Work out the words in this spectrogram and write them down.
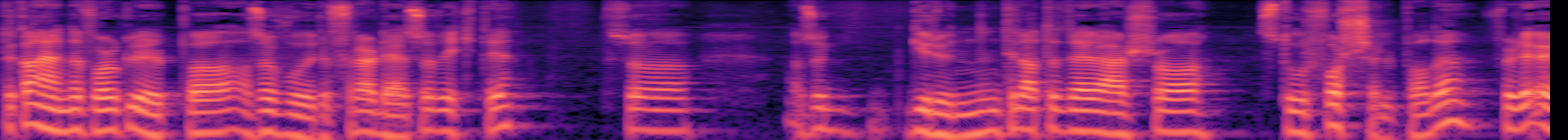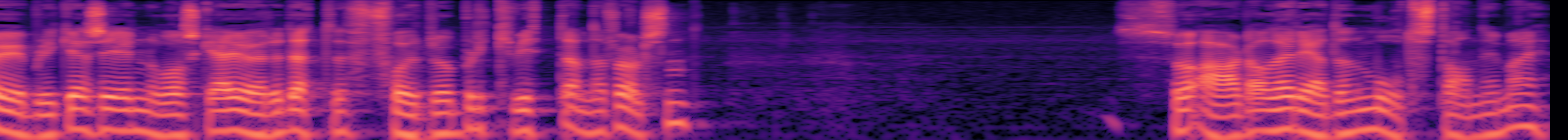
det, kan hende folk lurer på altså hvorfor er det så viktig. Så altså, Grunnen til at det er så stor forskjell på det For det øyeblikket jeg sier 'nå skal jeg gjøre dette for å bli kvitt denne følelsen', så er det allerede en motstand i meg.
